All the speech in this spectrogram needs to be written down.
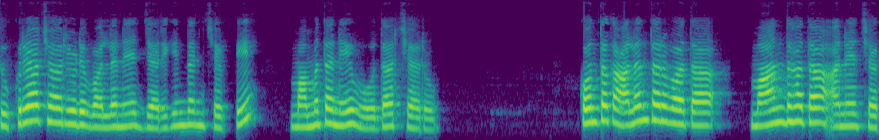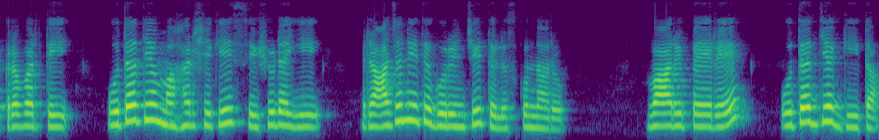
శుక్రాచార్యుడి వల్లనే జరిగిందని చెప్పి మమతని ఓదార్చారు. కొంతకాలం తర్వాత మాంధాత అనే చక్రవర్తి ఉతద్య మహర్షికి శిష్యుడయ్యి రాజనీతి గురించి తెలుసుకున్నారు. వారి పేరే ఉతద్య గీత.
